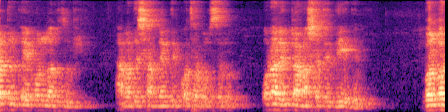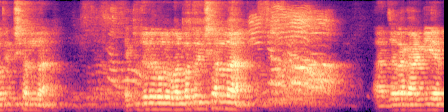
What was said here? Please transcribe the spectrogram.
আব্দুল কাইম আল্লাহ, হুজুর, আমাদের সামনে একদিন কথা বলছিল, ওনার একটু আমার সাথে দিয়ে দেন। বলব তো ইনশাল্লাহ একটু জোরে বলো, বলব তো ইনশাল্লাহ যারা গার্ডিয়ান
